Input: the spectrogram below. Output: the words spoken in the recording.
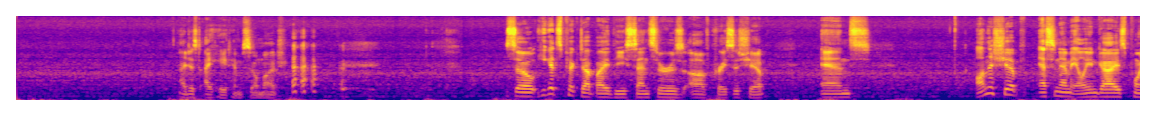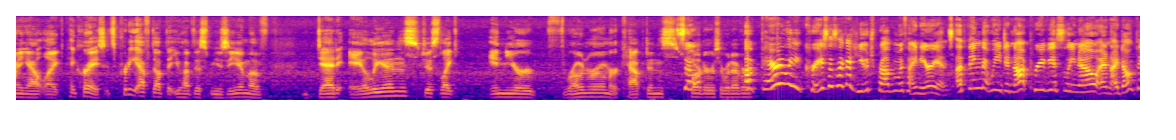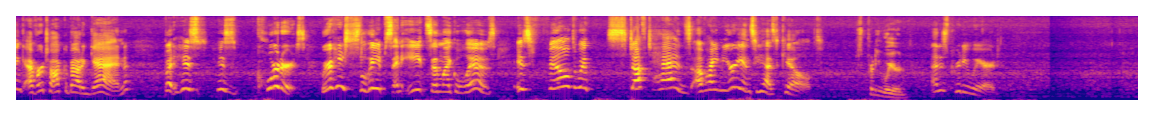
I just I hate him so much. so he gets picked up by the sensors of Crais's ship, and on the ship, S and M alien guys pointing out like, "Hey, Crais, it's pretty effed up that you have this museum of dead aliens just like in your throne room or captain's quarters or whatever." Apparently, Crais has like a huge problem with Hynerians, a thing that we did not previously know, and I don't think ever talk about again. But his his quarters, where he sleeps and eats and like lives, is filled with stuffed heads of Hynerians he has killed. it's pretty weird. That is pretty weird.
